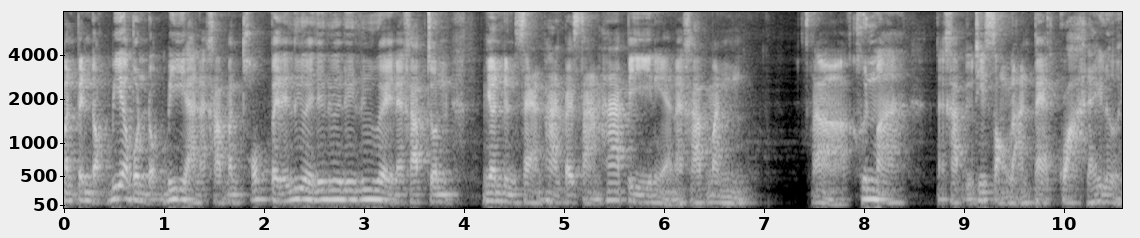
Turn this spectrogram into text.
มันเป็นดอกเบี้ยบนดอกเบี้ยนะครับมันทบไปเรื่อยๆเรื่อยๆเรื่อยๆนะครับจนเงิน1 0 0 0 0แสนผ่านไป 3-5 ปีเนี่ยนะครับมันขึ้นมา นะครับอยู่ที่2ล้าน8กว่าได้เลย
